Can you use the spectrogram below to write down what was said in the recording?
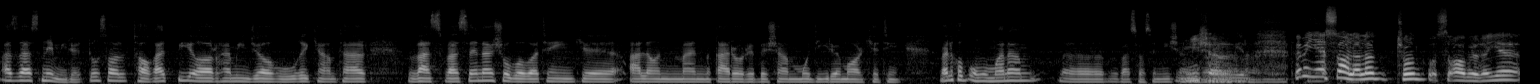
از دست نمیره. دو سال طاقت بیار. همینجا حقوق کمتر. وسوسه نشو بابت اینکه الان من قراره بشم مدیر marketing. ولی خب عموما هم وسوسه میشن میشن، آره، میرن. آره. ببین یه سال حالا چون سابقه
